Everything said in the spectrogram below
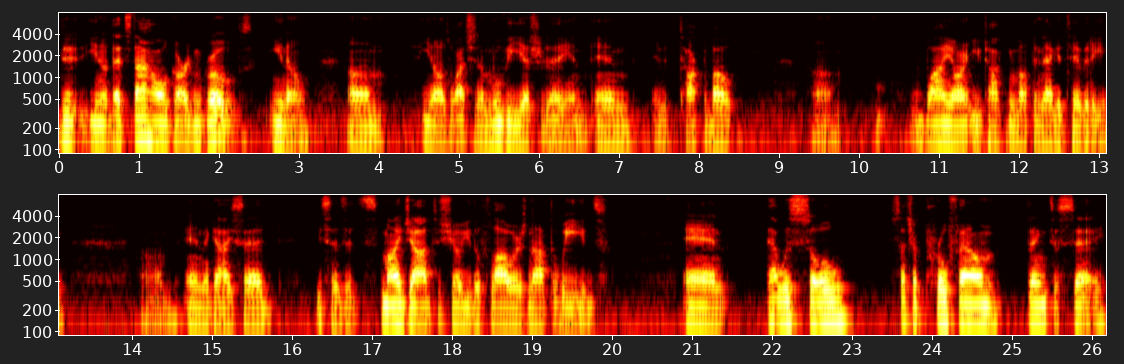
the you know that's not how a garden grows you know um, you know i was watching a movie yesterday and and it talked about um, why aren't you talking about the negativity um, and the guy said he says, It's my job to show you the flowers, not the weeds. And that was so, such a profound thing to say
